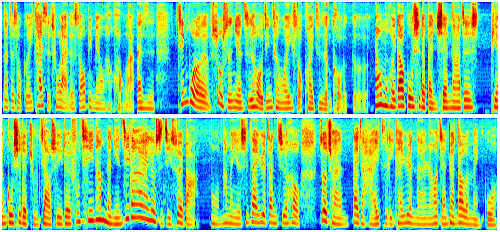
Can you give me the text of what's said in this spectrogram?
那这首歌一开始出来的时候并没有很红啦，但是经过了数十年之后，已经成为一首脍炙人口的歌。然后我们回到故事的本身呢，这篇故事的主角是一对夫妻，他们的年纪大概六十几岁吧。哦，他们也是在越战之后坐船带着孩子离开越南，然后辗转到了美国。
